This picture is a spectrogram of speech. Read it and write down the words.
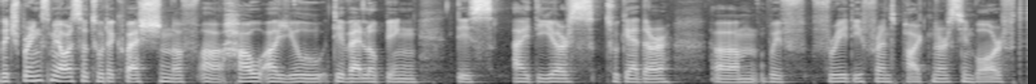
which brings me also to the question of uh, how are you developing these ideas together um, with three different partners involved.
